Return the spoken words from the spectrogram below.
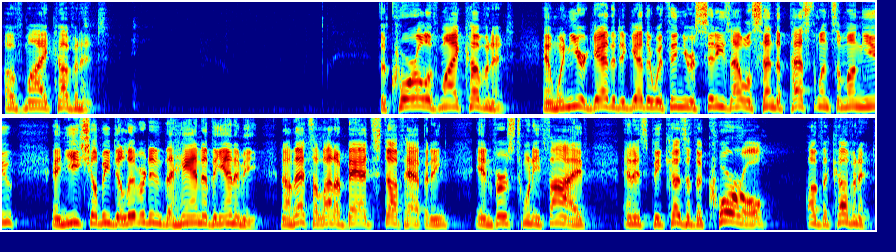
of my covenant the quarrel of my covenant. And when ye are gathered together within your cities, I will send a pestilence among you, and ye shall be delivered into the hand of the enemy. Now, that's a lot of bad stuff happening in verse 25, and it's because of the quarrel of the covenant.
